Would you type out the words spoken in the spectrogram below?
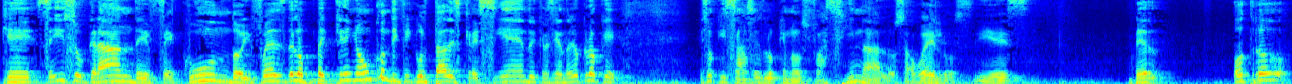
que se hizo grande, fecundo y fue desde lo pequeño, aún con dificultades, creciendo y creciendo. Yo creo que eso quizás es lo que nos fascina a los abuelos y es ver otro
